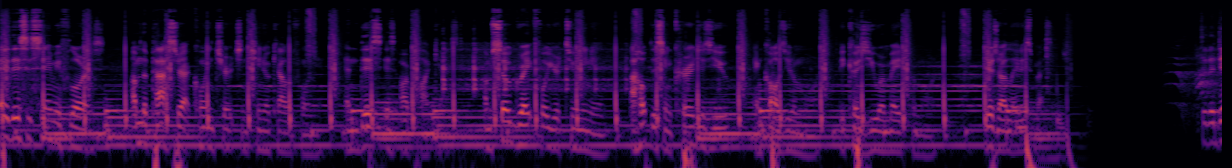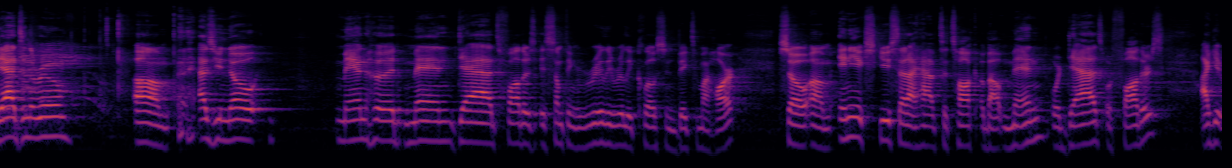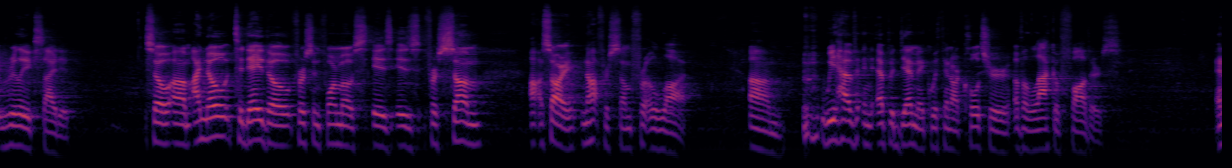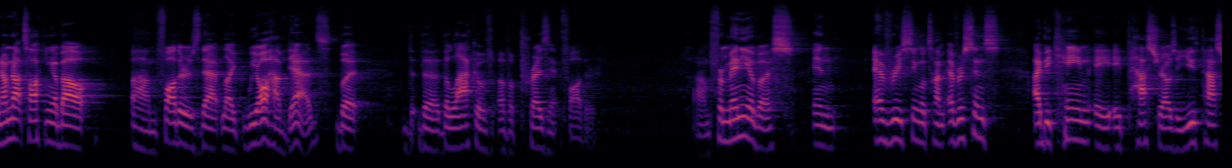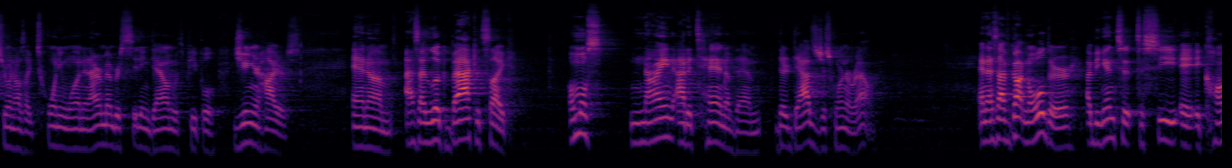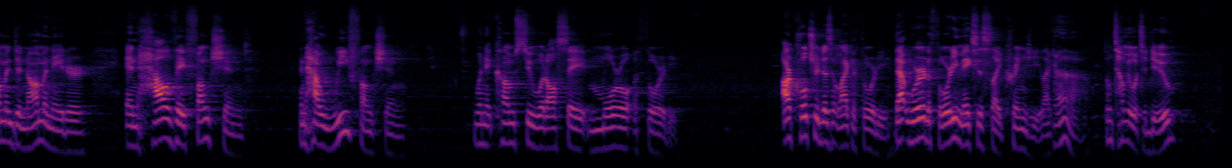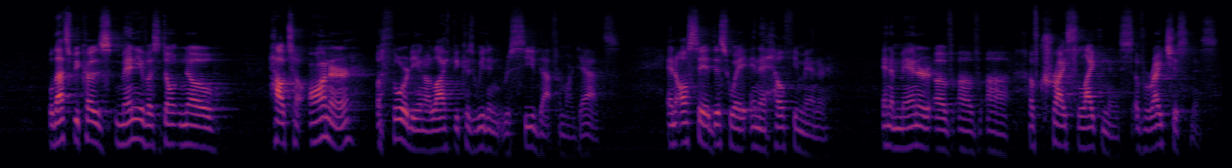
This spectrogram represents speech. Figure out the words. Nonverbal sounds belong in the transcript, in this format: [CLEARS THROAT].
Hey, this is Sammy Flores. I'm the pastor at Coin Church in Chino, California, and this is our podcast. I'm so grateful you're tuning in. I hope this encourages you and calls you to more because you are made for more. Here's our latest message. To the dads in the room, um, [CLEARS THROAT] as you know, manhood, men, dads, fathers is something really, really close and big to my heart. So, um, any excuse that I have to talk about men or dads or fathers, I get really excited. So, um, I know today, though, first and foremost, is, is for some, uh, sorry, not for some, for a lot. Um, [CLEARS THROAT] we have an epidemic within our culture of a lack of fathers. And I'm not talking about um, fathers that, like, we all have dads, but the, the, the lack of, of a present father. Um, for many of us, and every single time, ever since I became a, a pastor, I was a youth pastor when I was like 21, and I remember sitting down with people, junior highers. And um, as I look back, it's like almost nine out of 10 of them, their dads just weren't around. And as I've gotten older, I began to, to see a, a common denominator in how they functioned and how we function when it comes to what I'll say moral authority. Our culture doesn't like authority. That word authority makes us like cringy, like, ah, don't tell me what to do. Well, that's because many of us don't know how to honor authority in our life because we didn't receive that from our dads. And I'll say it this way in a healthy manner, in a manner of, of, uh, of Christ likeness, of righteousness.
